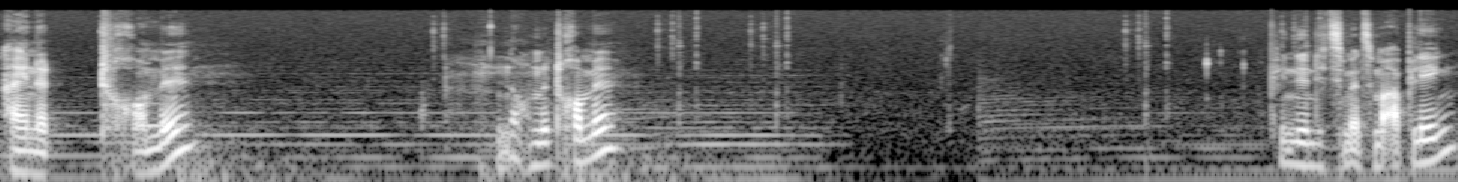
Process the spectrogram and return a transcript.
Eine Trommel. Noch eine Trommel. Finde nichts mehr zum Ablegen.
